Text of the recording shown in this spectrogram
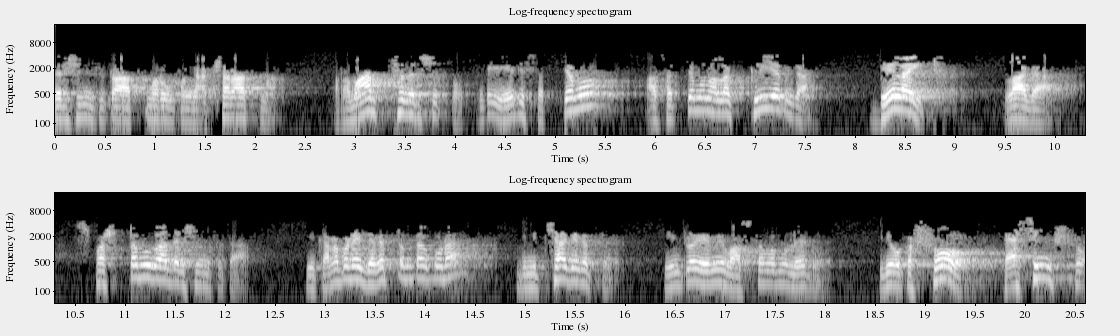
దర్శించుట ఆత్మరూపంగా అక్షరాత్మ పరమార్థ దర్శిత్వం. అంటే ఏది సత్యమో ఆ సత్యమును అలా క్లియర్గా డే లైట్ లాగా స్పష్టముగా దర్శించుట. ఈ కనపడే జగత్తంతా కూడా ఇది మిథ్యా జగత్తు. దీంట్లో ఏమీ వాస్తవము లేదు. ఇది ఒక షో ప్యాసింగ్ షో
